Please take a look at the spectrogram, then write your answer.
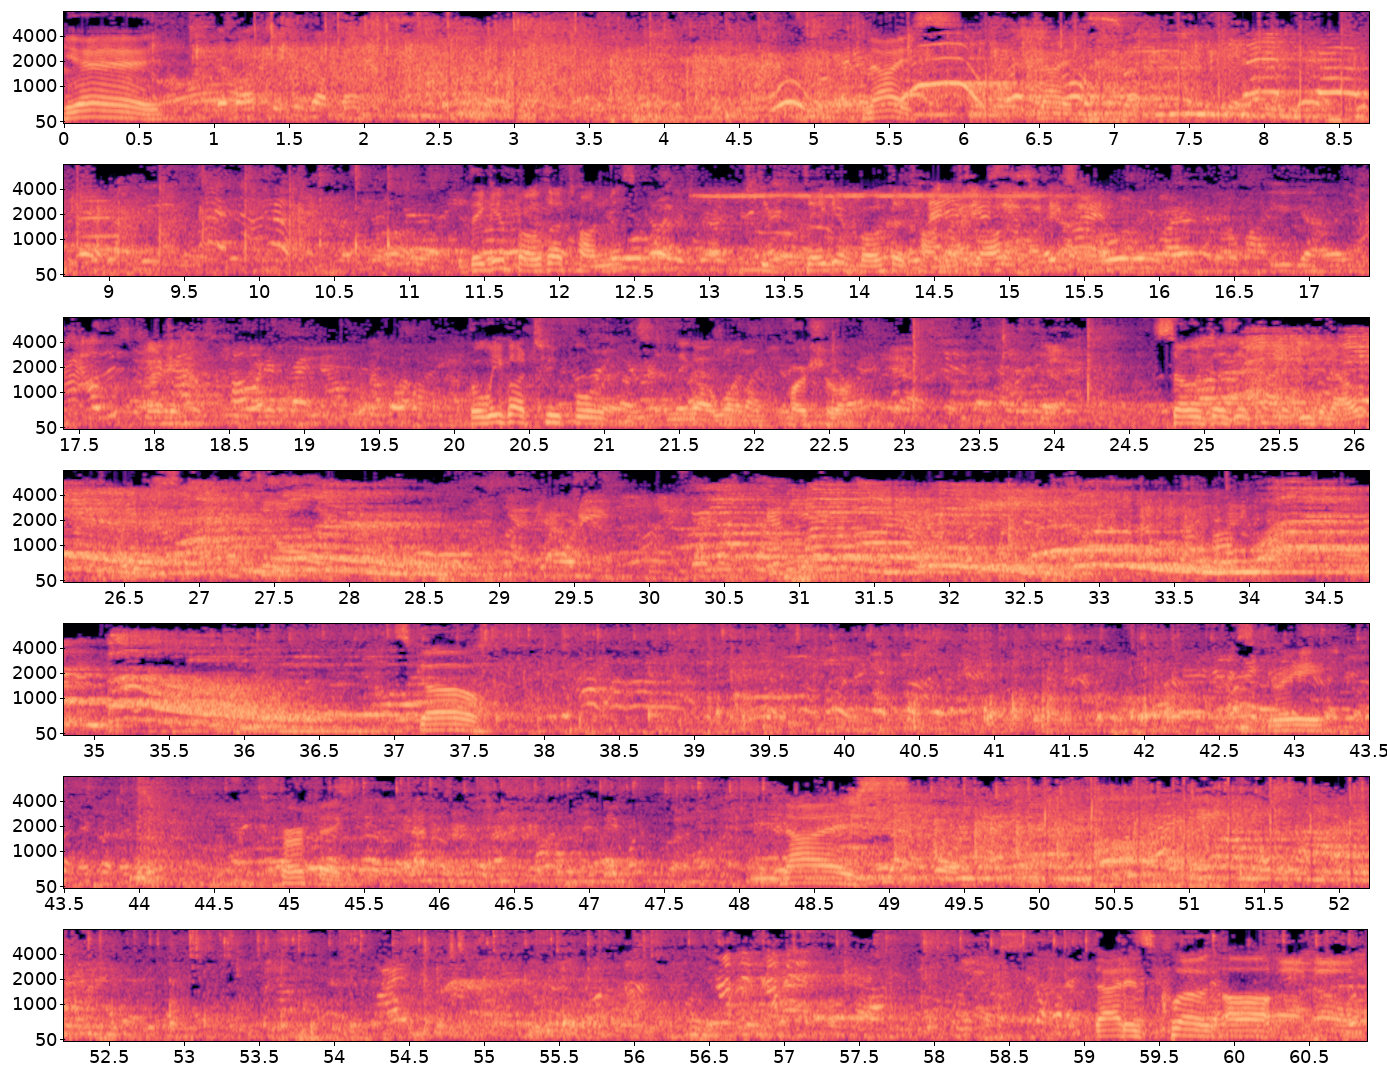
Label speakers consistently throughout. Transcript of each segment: Speaker 1: Yay! Nice. Nice. They get both autonomous? They get both autonomous blocks? But we got two full runs and they got one partial. So does it kind of even out? I guess. Let's go. Three. Perfect. Nice. That is close. Oh,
